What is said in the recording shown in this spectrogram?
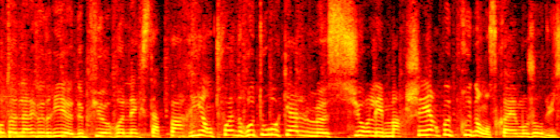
Antoine Larigauderie depuis Euronext à Paris. Antoine, retour au calme sur les marchés. Un peu de prudence quand même aujourd'hui.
